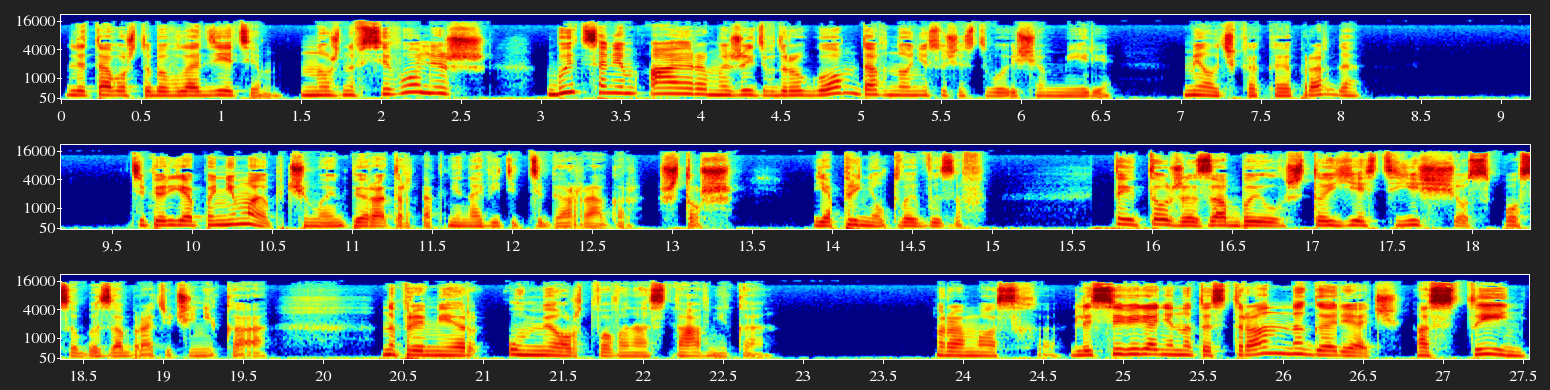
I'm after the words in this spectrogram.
Для того, чтобы владеть им, нужно всего лишь быть самим Айром и жить в другом, давно несуществующем мире. Мелочь какая, правда? Теперь я понимаю, почему император так ненавидит тебя, Рагор. Что ж, я принял твой вызов. Ты тоже забыл, что есть еще способы забрать ученика. Например, у мертвого наставника. Рамасха, для северянина ты странно горяч. Остынь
